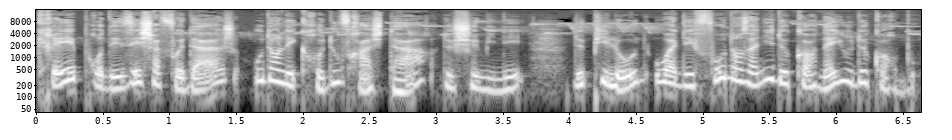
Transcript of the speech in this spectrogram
créés pour des échafaudages ou dans les creux d'ouvrages d'art, de cheminées, de pylônes ou à défaut dans un nid de corneilles ou de corbeaux.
